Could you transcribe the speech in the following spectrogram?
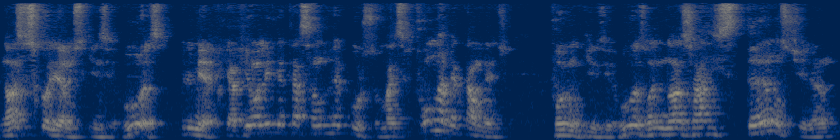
Nós escolhemos 15 ruas, primeiro, porque havia uma limitação do recurso, mas fundamentalmente foram 15 ruas onde nós já estamos tirando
